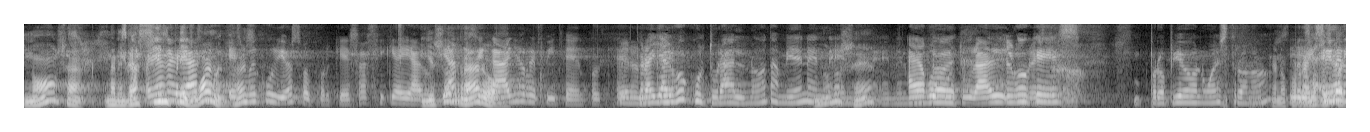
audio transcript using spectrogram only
no, o sea, Navidad siempre navideñas igual, Es muy, es ¿sabes? muy curioso porque es así que hay Y eso es raro. cada año repiten. Porque Pero, no hay creo- algo cultural, ¿no? También en, No lo en- sé. en el Hay algo mundo- cultural Algo que es propio nuestro, ¿no? Que no corremos sí, es que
